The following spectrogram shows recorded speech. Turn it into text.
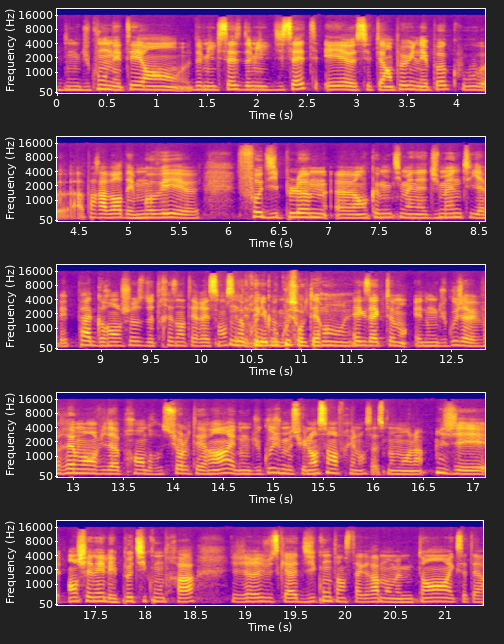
Donc du coup, on était en 2016-2017 et euh, c'était un peu une époque où, euh, à part avoir des mauvais faux diplômes en community management, il n'y avait pas grand-chose de très intéressant. On apprenait beaucoup sur le terrain. ouais. Exactement. Et donc, du coup, j'avais vraiment envie d'apprendre sur le terrain. Et donc, du coup, je me suis lancée en freelance à ce moment-là. J'ai enchaîné les petits contrats. J'ai géré jusqu'à 10 comptes Instagram en même temps, etc.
